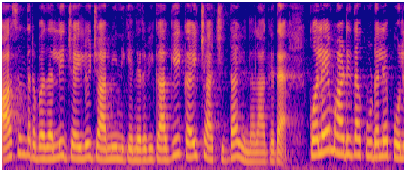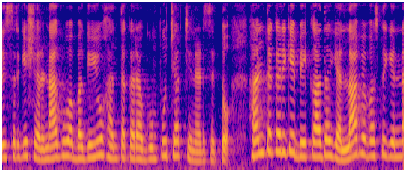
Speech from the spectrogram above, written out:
ಆ ಸಂದರ್ಭದಲ್ಲಿ ಜೈಲು ಜಾಮೀನಿಗೆ ನೆರವಿಗಾಗಿ ಕೈ ಚಾಚಿದ್ದ ಎನ್ನಲಾಗಿದೆ. ಕೊಲೆ ಮಾಡಿದ ಕೂಡಲೇ ಪೊಲೀಸರಿಗೆ ಶರಣಾಗುವ ಬಗ್ಗೆಯೂ ಹಂತಕರ ಗುಂಪು ಚರ್ಚೆ ನಡೆಸಿತ್ತು. ಹಂತಕರಿಗೆ ಬೇಕಾದ ಎಲ್ಲಾ ವ್ಯವಸ್ಥೆಯನ್ನ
